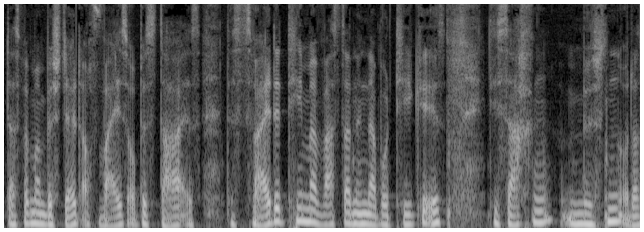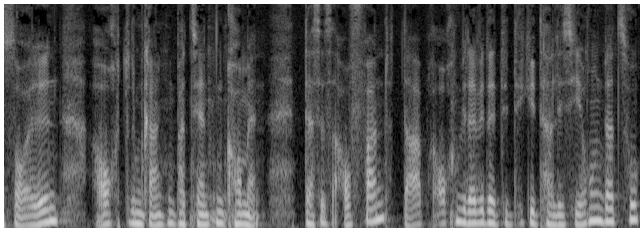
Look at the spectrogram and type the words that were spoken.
dass wenn man bestellt, auch weiß, ob es da ist. Das zweite Thema, was dann in der Apotheke ist, die Sachen müssen oder sollen auch zu dem kranken Patienten kommen. Das ist Aufwand. Da brauchen wir da wieder die Digitalisierung dazu.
